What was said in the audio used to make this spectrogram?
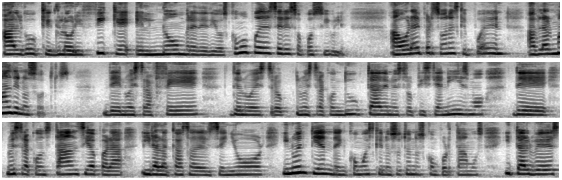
algo que glorifique el nombre de Dios. ¿Cómo puede ser eso posible? Ahora hay personas que pueden hablar mal de nosotros, de nuestra fe, de nuestro, nuestra conducta, de nuestro cristianismo, de nuestra constancia para ir a la casa del Señor y no entienden cómo es que nosotros nos comportamos y tal vez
